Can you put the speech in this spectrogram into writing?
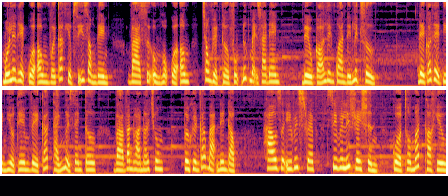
mối liên hệ của ông với các hiệp sĩ dòng đền và sự ủng hộ của ông trong việc thờ phụng Đức Mẹ Da Đen đều có liên quan đến lịch sử. Để có thể tìm hiểu thêm về các thánh người Center và văn hóa nói chung, tôi khuyên các bạn nên đọc How the Irish Civilization của Thomas Cahill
